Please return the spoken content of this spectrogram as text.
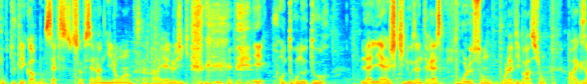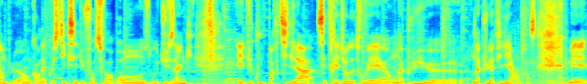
pour toutes les cordes, bon, sauf, sauf celle en nylon, hein, ça paraît logique. Et on tourne autour l'alliage qui nous intéresse pour le son, pour la vibration. Par exemple, en corde acoustique, c'est du phosphore bronze ou du zinc. Et du coup, parti de là, c'est très dur de trouver. euh, on n'a plus, euh, on n'a plus la filière en France. Mais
